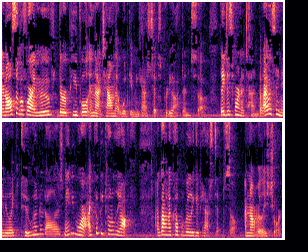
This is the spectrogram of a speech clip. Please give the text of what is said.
And also before I moved, there were people in that town that would give me cash tips pretty often. So they just weren't a ton, but I would say maybe like $200, maybe more. I could be totally off. I've gotten a couple really good cash tips, so I'm not really sure.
